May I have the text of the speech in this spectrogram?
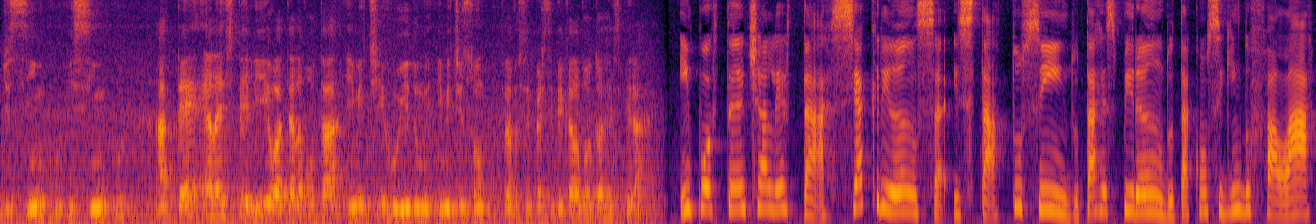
de 5 e 5 até ela expelir ou até ela voltar a emitir ruído, emitir som para você perceber que ela voltou a respirar. Importante alertar: se a criança está tossindo, está respirando, está conseguindo falar,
